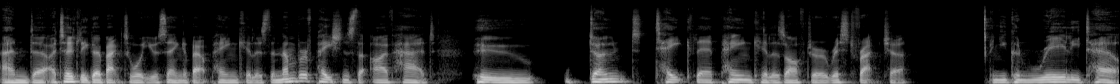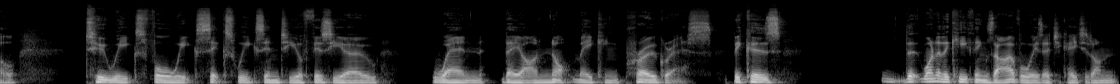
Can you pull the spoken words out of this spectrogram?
And uh, I totally go back to what you were saying about painkillers. The number of patients that I've had who don't take their painkillers after a wrist fracture, and you can really tell two weeks, four weeks, six weeks into your physio when they are not making progress because the, one of the key things that I've always educated on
